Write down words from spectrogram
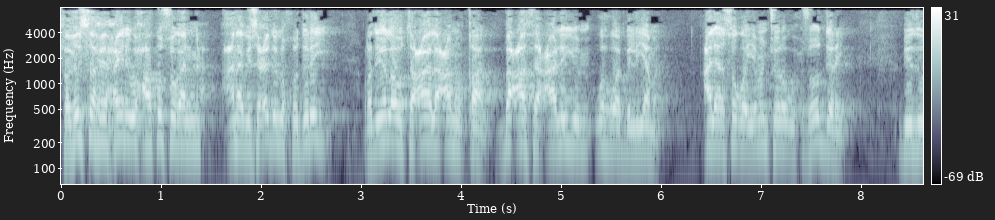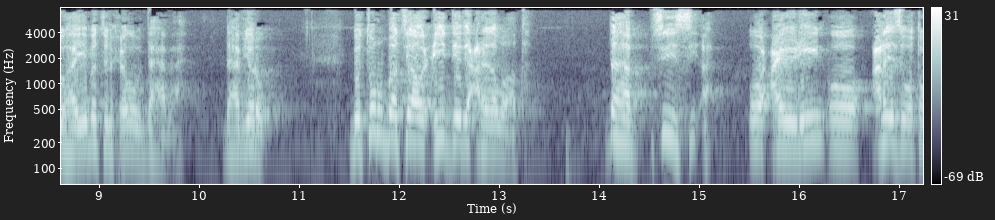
Fa fi صaxiixayni waxaa ku sugan can abi saciid alkhudriy radi allahu tacaala canhu qaal bacaa caliyu wahuwa bilyaman. Cali isagoo yaman joogo wuxuu soo diray biduhaybatin xoogow dahab ah dahab yarow biturbatiha oo ciiddeedii carrida wadata. Dahab sidiisii ah oo caydhiin oo carradiisi wato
